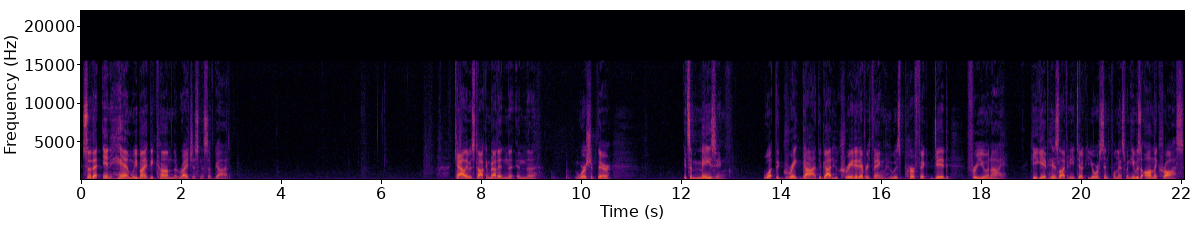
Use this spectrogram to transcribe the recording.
so that in Him we might become the righteousness of God. Callie was talking about it in the, in the worship there. It's amazing what the great God, the God who created everything, who is perfect, did for you and I. He gave his life and he took your sinfulness. When he was on the cross,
